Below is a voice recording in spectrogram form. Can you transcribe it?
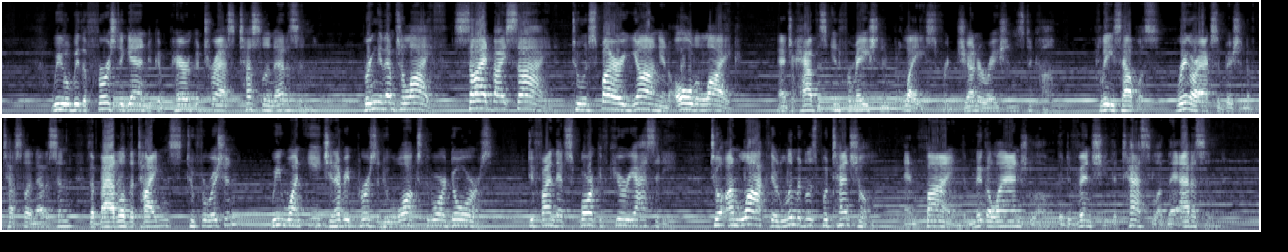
We will be the first again to compare and contrast Tesla and Edison, bringing them to life, side by side, to inspire young and old alike, and to have this information in place for generations to come. Please help us bring our exhibition of Tesla and Edison, the Battle of the Titans, to fruition. We want each and every person who walks through our doors to find that spark of curiosity, to unlock their limitless potential, and find the Michelangelo, the Da Vinci, the Tesla, the Edison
